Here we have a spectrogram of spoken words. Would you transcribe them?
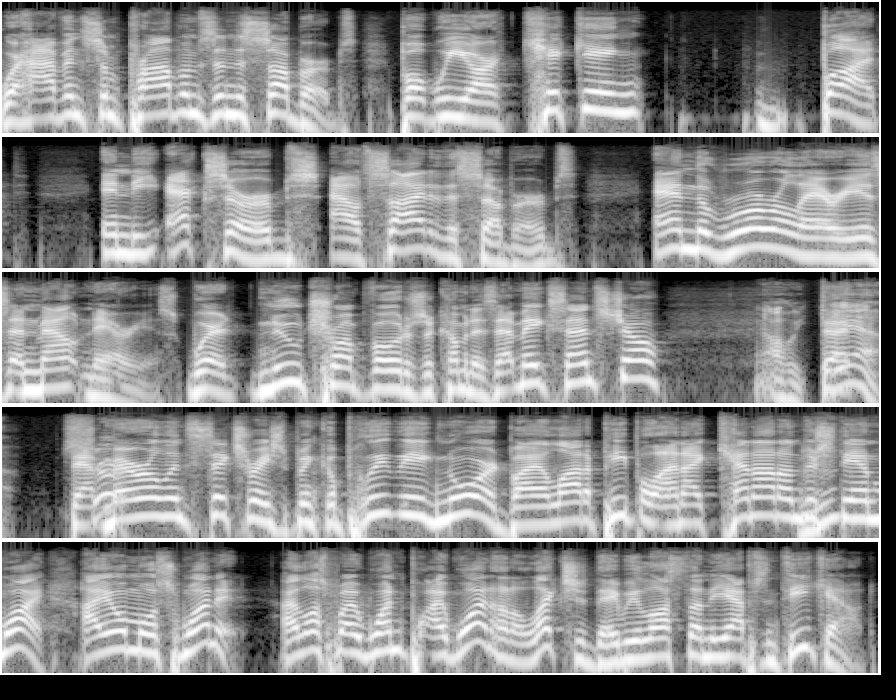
We're having some problems in the suburbs, but we are kicking butt in the exurbs outside of the suburbs and the rural areas and mountain areas where new Trump voters are coming. Does that make sense, Joe? Oh, that, yeah. That sure. Maryland six race has been completely ignored by a lot of people, and I cannot understand mm-hmm. why. I almost won it. I lost by one. I won on election day. We lost on the absentee count.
